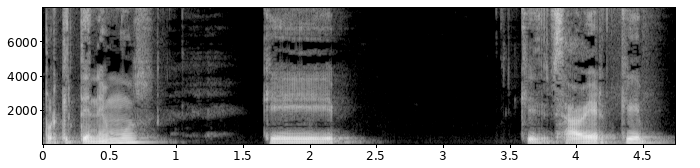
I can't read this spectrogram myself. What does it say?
Porque tenemos que, que saber que,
